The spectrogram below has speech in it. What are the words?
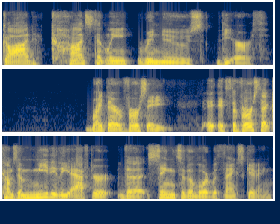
God constantly renews the earth. Right there, verse 8. It's the verse that comes immediately after the sing to the Lord with thanksgiving.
